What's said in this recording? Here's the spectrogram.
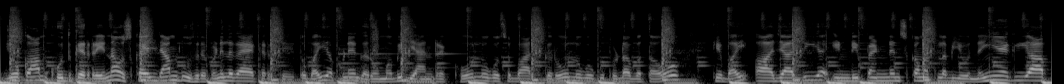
जो काम खुद कर रहे ना, उसका इल्ज़ाम दूसरे पर नहीं लगाया करते। तो भाई, अपने घरों में भी ध्यान रखो, लोगों से बात करो, लोगों को थोड़ा बताओ कि भाई, आज़ादी या इंडिपेंडेंस का मतलब ये नहीं है कि आप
